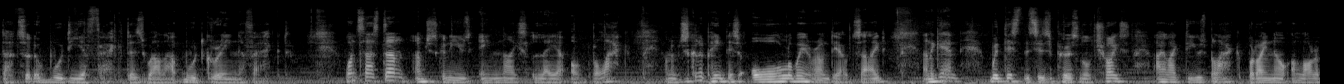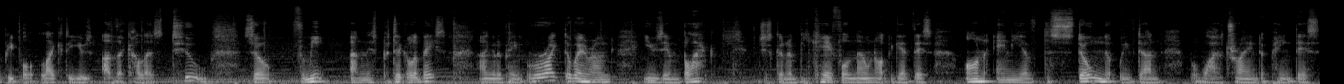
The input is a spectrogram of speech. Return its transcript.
that sort of woody effect as well, that wood grain effect. Once that's done, I'm just going to use a nice layer of black and I'm just going to paint this all the way around the outside. And again, with this, this is a personal choice. I like to use black, but I know a lot of people like to use other colors too. So for me, and this particular base, I'm going to paint right the way around using black. Just going to be careful now not to get this on any of the stone that we've done, but while trying to paint this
